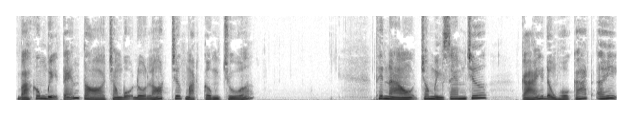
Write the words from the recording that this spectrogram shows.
và không bị tẽn tò trong bộ đồ lót trước mặt công chúa. Thế nào cho mình xem chứ, cái đồng hồ cát ấy.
